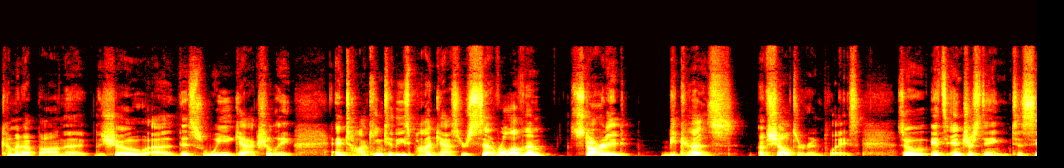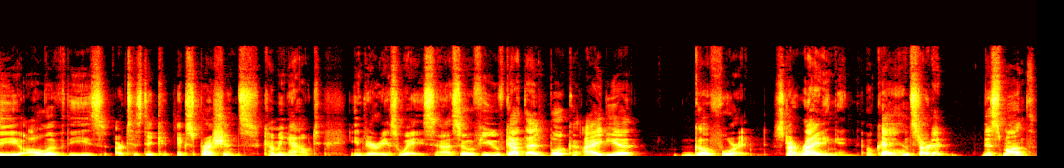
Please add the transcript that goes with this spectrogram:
coming up on the, the show uh, this week, actually, and talking to these podcasters. Several of them started because of shelter in place. So it's interesting to see all of these artistic expressions coming out in various ways. Uh, so if you've got that book idea, go for it. Start writing it, okay? And start it this month.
